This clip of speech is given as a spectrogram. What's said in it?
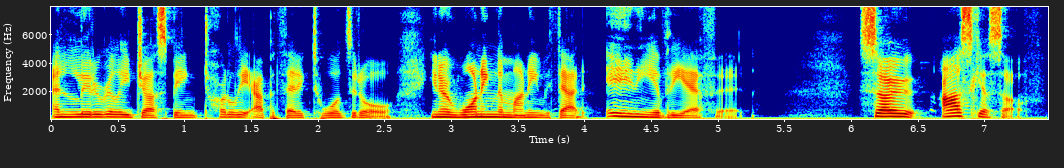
and literally just being totally apathetic towards it all, you know, wanting the money without any of the effort. So ask yourself,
